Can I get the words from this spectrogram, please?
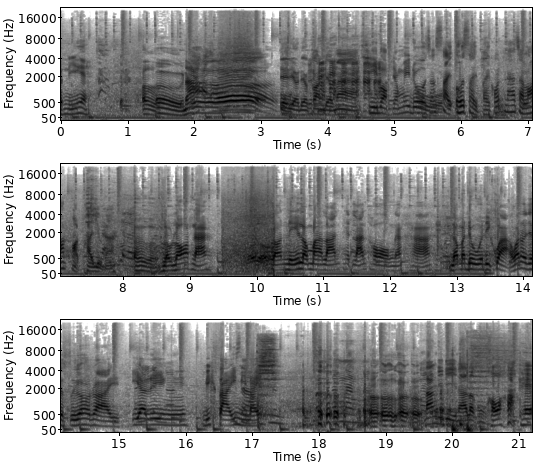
วันนี้ไง เออ เออนะเออ เดี๋ยวเดี๋ยวเดี๋ยวก่อนเดี๋ยวมาชีบอกยังไม่เอดูอฉันใส่เออใส่ไปก็น่าจะรอดปลอดภัยอยู่นะ เออ เรารอดนะ ตอนนี้เรามาร้านเพชรร้านทองนะคะ เรามาดูกันดีกว่าว่าเราจะซื้ออะไรเอียริงบิ๊กไซส์มีไหมนั่งเออเออเออเออนั่งดีๆนะแล้วของเขาหักแค่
